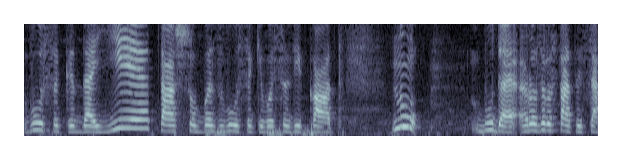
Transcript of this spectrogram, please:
вусики дає, та що без вусиків ось овікат. Ну, буде розростатися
